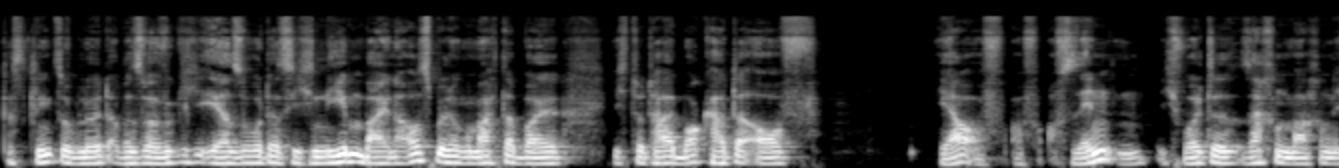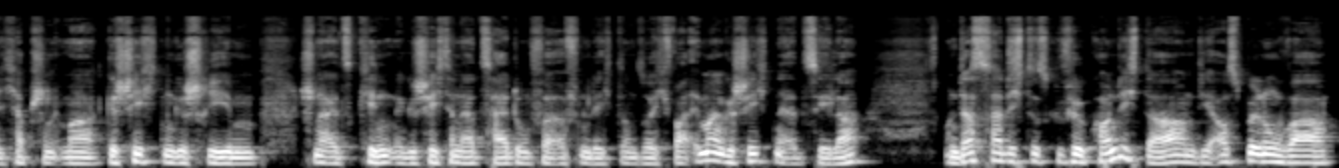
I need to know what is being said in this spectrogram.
das klingt so blöd, aber es war wirklich eher so, dass ich nebenbei eine Ausbildung gemacht habe, weil ich total Bock hatte auf ja, auf, auf, auf Senden. Ich wollte Sachen machen. Ich habe schon immer Geschichten geschrieben, schon als Kind eine Geschichte in der Zeitung veröffentlicht und so. Ich war immer ein Geschichtenerzähler. Und das hatte ich das Gefühl, konnte ich da. Und die Ausbildung war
